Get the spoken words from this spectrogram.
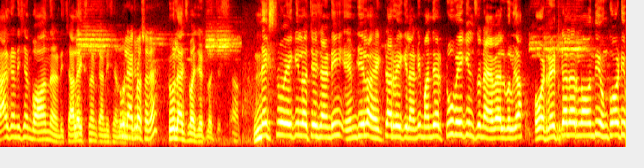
కార్ కండిషన్ బాగుందండి. చాలా ఎక్సలెంట్ కండిషన్ టూ ల్యాక్లో వస్తుందా? టూ ల్యాక్స్ బడ్జెట్లో వచ్చేసి నెక్స్ట్ వెహికల్ వచ్చేసి అండి ఎంజీలో హెక్టార్ వెహికల్ అండి. మన దగ్గర టూ వెహికల్స్ ఉన్నాయి అవైలబుల్గా ఒకటి రెడ్ కలర్లో ఉంది ఇంకొకటి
